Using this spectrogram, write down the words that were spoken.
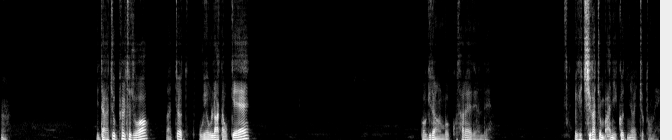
응. 이따가 쭉 펼쳐줘. 나 저 위에 올라갔다 올게. 먹이랑을 먹고 살아야 되는데. 여기 쥐가 좀 많이 있거든요. 이쪽 동네에.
